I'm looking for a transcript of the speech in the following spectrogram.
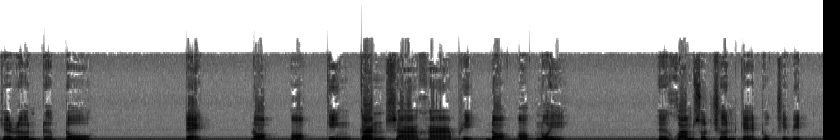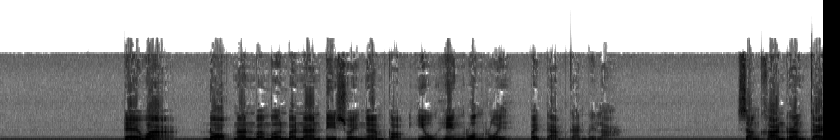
เจริญเติบโต แตกดอกออกกิ่งก้านสาขาพริดอกออกหน่วย คือความสดชื่นแก่ทุกชีวิต แต่ว่าดอกนั้นบำเมินบานานที่สวยงามก็เหี่ยวแห้งร่วงโรยไปตามกาลเวลา สังขารร่างกาย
